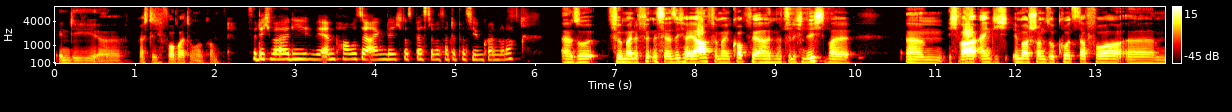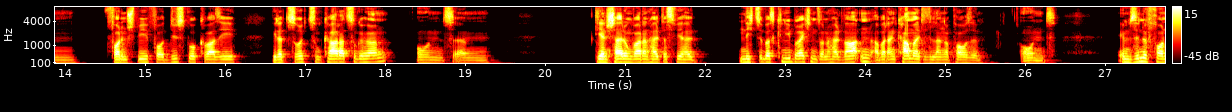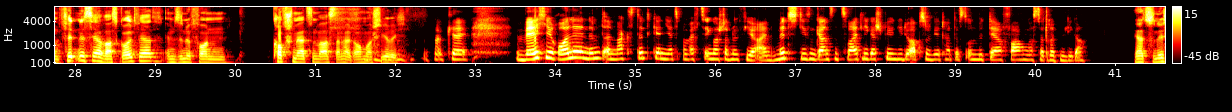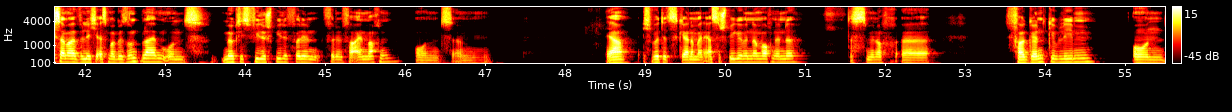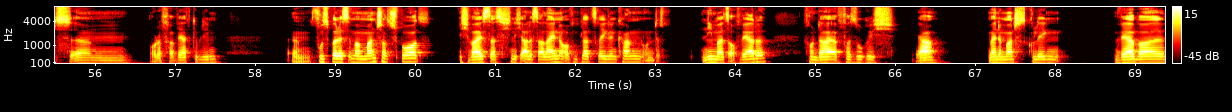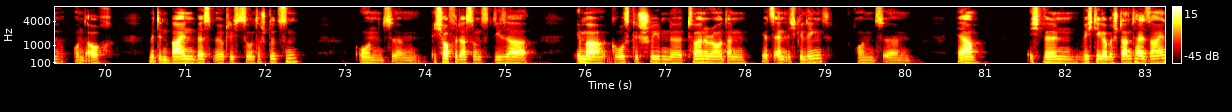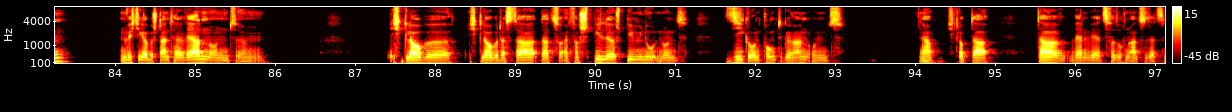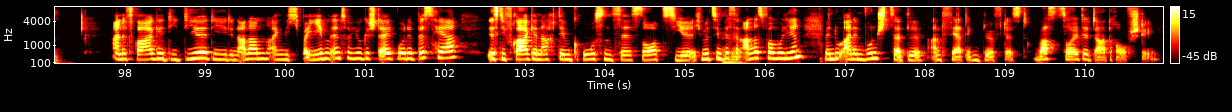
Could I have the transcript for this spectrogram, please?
in die äh, restliche Vorbereitung gekommen. Für dich war ja die WM-Pause eigentlich das Beste, was hätte passieren können, oder? Also für meine Fitness ja sicher ja, für meinen Kopf ja natürlich nicht, weil Ähm, ich war eigentlich immer schon so kurz davor, ähm, vor dem Spiel vor Duisburg quasi wieder zurück zum Kader zu gehören. Und ähm, die Entscheidung war dann halt, dass wir halt nichts übers Knie brechen, sondern halt warten. Aber dann kam halt diese lange Pause. Und im Sinne von Fitness her war es Gold wert, im Sinne von Kopfschmerzen war es dann halt auch mal schwierig. Okay. Welche Rolle nimmt ein Max Dittgen jetzt beim FC Ingolstadt 04 ein? Mit diesen ganzen Zweitligaspielen, die du absolviert hattest und mit der Erfahrung aus der dritten Liga? Ja, zunächst einmal will ich erstmal gesund bleiben und möglichst viele Spiele für den, für den Verein machen. Und ähm, ja, ich würde jetzt gerne mein erstes Spiel gewinnen am Wochenende. Das ist mir noch äh, vergönnt geblieben und ähm, oder verwehrt geblieben. Ähm, Fußball ist immer Mannschaftssport. Ich weiß, dass ich nicht alles alleine auf dem Platz regeln kann und niemals auch werde. Von daher versuche ich, ja, meine Mannschaftskollegen verbal und auch mit den Beinen bestmöglich zu unterstützen. Und ähm, ich hoffe, dass uns dieser immer großgeschriebene Turnaround dann jetzt endlich gelingt. Und ähm, ja, ich will ein wichtiger Bestandteil sein, ein wichtiger Bestandteil werden und ähm, ich glaube, ich glaube, dass da dazu einfach Spiele, Spielminuten und Siege und Punkte gehören und ja, ich glaube, da, da werden wir jetzt versuchen anzusetzen. Eine Frage, die dir, die den anderen eigentlich bei jedem Interview gestellt wurde bisher, ist die Frage nach dem großen Saisonziel. Ich würde sie ein bisschen mhm. anders formulieren. Wenn du einen Wunschzettel anfertigen dürftest, was sollte da draufstehen?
